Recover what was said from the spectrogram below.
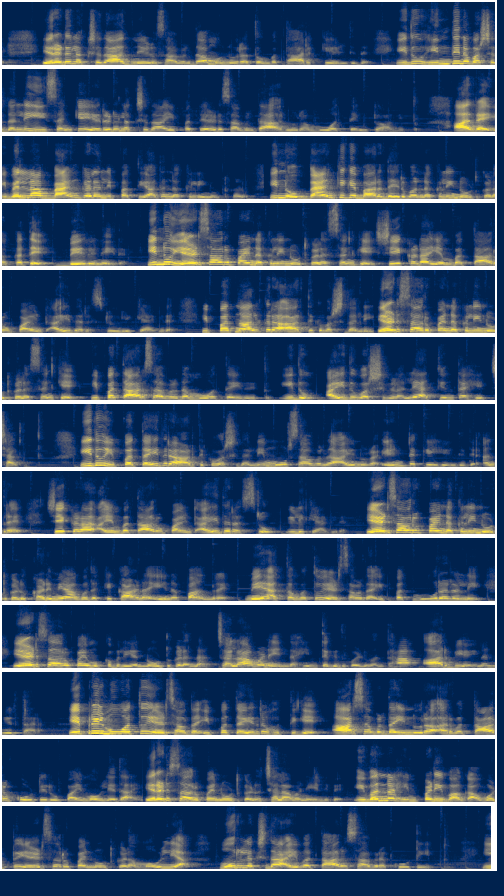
ಎರಡು ಲಕ್ಷದ ಹದಿನೇಳು ಸಾವಿರದ ಮುನ್ನೂರ ತೊಂಬತ್ತಾರಕ್ಕೆ ಇಳಿದಿದೆ. ಇದು ಹಿಂದಿನ ವರ್ಷದಲ್ಲಿ ಈ ಸಂಖ್ಯೆ ಎರಡು ಲಕ್ಷದ ಇಪ್ಪತ್ತೆರಡು ಸಾವಿರದ ಆರುನೂರ ಮೂವತ್ತೆಂಟು ಆಗಿತ್ತು. ಆದರೆ ಇವೆಲ್ಲ ಬ್ಯಾಂಕ್ಗಳಲ್ಲಿ ಪತಿಯಾದ ನಕಲಿ ನೋಟುಗಳು. ಇನ್ನು ಬ್ಯಾಂಕಿಗೆ ಬಾರದೇ ಇರುವ ನಕಲಿ ನೋಟುಗಳ ಕತೆ ಬೇರೆನೇ ಇದೆ. ಇನ್ನು ಎರಡ್ ಸಾವಿರ ರೂಪಾಯಿ ನಕಲಿ ನೋಟ್ಗಳ ಸಂಖ್ಯೆ ಶೇಕಡ ಎಂಬತ್ತಾರು ಪಾಯಿಂಟ್ ಐದರಷ್ಟು ಇಳಿಕೆಯಾಗಿದೆ. ಇಪ್ಪತ್ನಾಲ್ಕರ ಆರ್ಥಿಕ ವರ್ಷದಲ್ಲಿ ಎರಡ್ ಸಾವಿರ ರೂಪಾಯಿ ನಕಲಿ ನೋಟ್ಗಳ ಸಂಖ್ಯೆ ಇಪ್ಪತ್ತಾರು ಸಾವಿರದ ಮೂವತ್ತೈದು ಇತ್ತು. ಇದು ಐದು ವರ್ಷಗಳಲ್ಲಿ ಅತ್ಯಂತ ಹೆಚ್ಚಾಗಿತ್ತು. ಇದು ಇಪ್ಪತ್ತೈದರ ಆರ್ಥಿಕ ವರ್ಷದಲ್ಲಿ ಮೂರ್ ಸಾವಿರದ ಐನೂರ ಎಂಟಕ್ಕೆ ಇಳಿದಿದೆ. ಅಂದ್ರೆ ಶೇಕಡ ಎಂಬತ್ತಾರು ಪಾಯಿಂಟ್ ಐದರಷ್ಟು ಇಳಿಕೆಯಾಗಿದೆ. ಎರಡ್ ಸಾವಿರ ರೂಪಾಯಿ ನಕಲಿ ನೋಟುಗಳು ಕಡಿಮೆ ಆಗೋದಕ್ಕೆ ಕಾರಣ ಏನಪ್ಪಾ ಅಂದ್ರೆ ಮೇ ಹತ್ತೊಂಬತ್ತು ಎರಡ್ ಸಾವಿರದ ಇಪ್ಪತ್ತ್ ಮೂರರಲ್ಲಿ ಎರಡ್ ಸಾವಿರ ರೂಪಾಯಿ ಮುಖಬಲಿಯ ನೋಟುಗಳನ್ನ ಚಲಾವಣೆಯಿಂದ ಹಿಂತೆಗೆದುಕೊಳ್ಳುವಂತಹ ಆರ್ ಬಿ ಐನ ನಿರ್ಧಾರ. ಏಪ್ರಿಲ್ ಮೂವತ್ತು, ಎರಡ್ ಸಾವಿರದ ಇಪ್ಪತ್ತೈದರ ಹೊತ್ತಿಗೆ ಆರ್ ಸಾವಿರದ ಇನ್ನೂರ ಅರವತ್ತಾರು ಕೋಟಿ ರೂಪಾಯಿ ಮೌಲ್ಯದ ಎರಡ್ ಸಾವಿರ ರೂಪಾಯಿ ನೋಟ್ಗಳು ಚಲಾವಣೆಯಲ್ಲಿವೆ. ಇವನ್ನ ಹಿಂಪಡೆಯುವಾಗ ಒಟ್ಟು ಎರಡ್ ಸಾವಿರ ರೂಪಾಯಿ ನೋಟ್ಗಳ ಮೌಲ್ಯ ಮೂರು ಲಕ್ಷದ ಐವತ್ತಾರು ಸಾವಿರ ಕೋಟಿ ಇತ್ತು.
